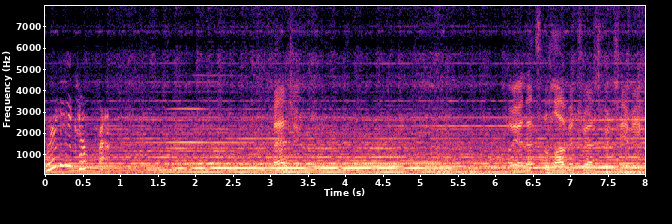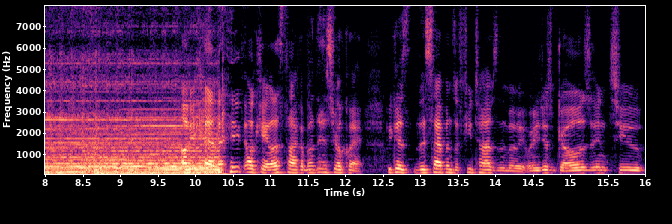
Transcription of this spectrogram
Where did he come from? Magic. The love interest for Timmy. Oh yeah, okay, let's talk about this real quick. Because this happens a few times in the movie where he just goes into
